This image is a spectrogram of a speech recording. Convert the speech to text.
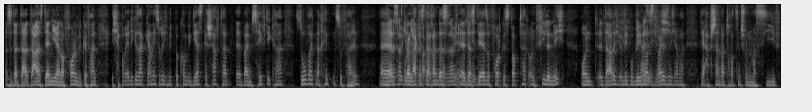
Also da, da, da ist Danny ja noch vorne mitgefahren. Ich habe auch ehrlich gesagt gar nicht so richtig mitbekommen, wie der es geschafft hat, äh, beim Safety Car so weit nach hinten zu fallen. Äh, Ja, das ich oder lag es daran, dass, Also das ich äh, dass der sofort gestoppt hat und viele nicht und äh, dadurch irgendwie Probleme weiß hatten? Ich weiß es nicht, aber der Abstand war trotzdem schon massiv.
